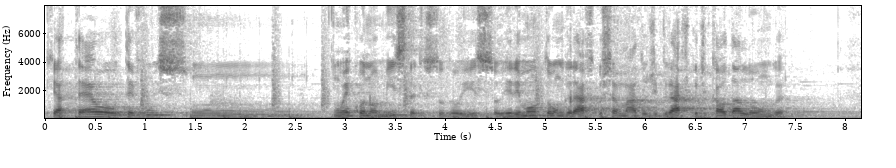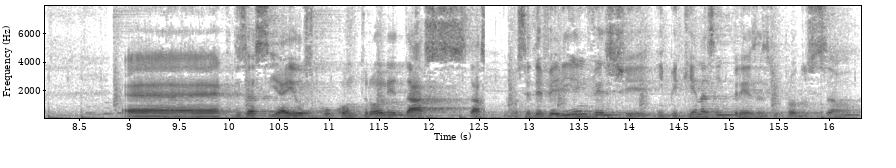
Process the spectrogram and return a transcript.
que até teve um, um, um economista que estudou isso, e ele montou um gráfico chamado de gráfico de cauda longa. É, diz assim, e aí os, o controle das, das você deveria investir em pequenas empresas de produção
